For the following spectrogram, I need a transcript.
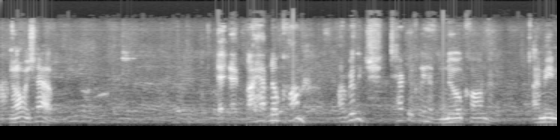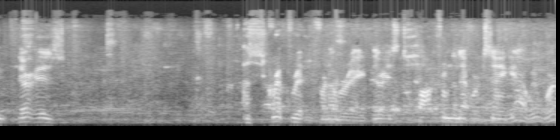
and always have. I, I- I have no comment. I really ch- technically have no comment. I mean, there is a script written for number eight. There is talk from the network saying, "Yeah, we, we're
